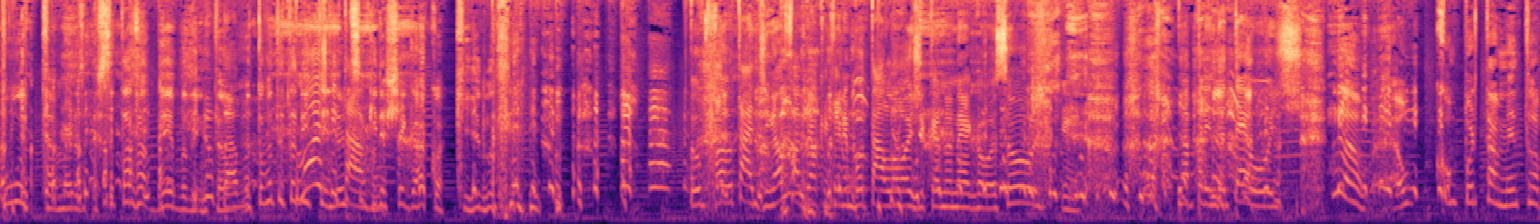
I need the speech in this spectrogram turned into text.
Puta merda, você tava bêbado então? Eu tava. tava, tentando Lógico entender que onde você queria chegar com aquilo. O, o tadinho, ó o Fabioca querendo botar lógica no negócio. Oxe. Aprendeu até hoje. Não, é um comportamento,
